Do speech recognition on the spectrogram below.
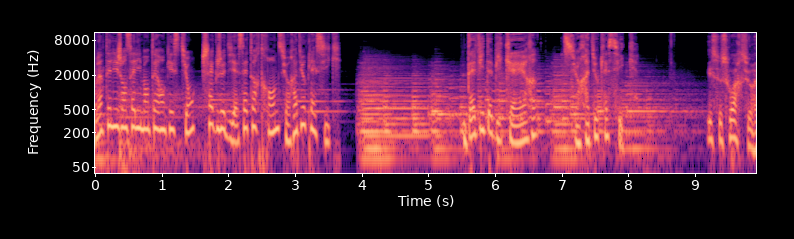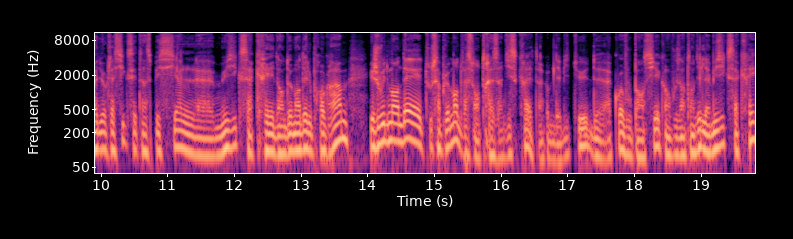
l'intelligence alimentaire en question, chaque jeudi à 7h30 sur Radio Classique. David Abiker sur Radio Classique. Et ce soir sur Radio Classique, c'est un spécial euh, musique sacrée d'en demander le programme. Et je vous demandais tout simplement, de façon très indiscrète, hein, comme d'habitude, à quoi vous pensiez quand vous entendiez de la musique sacrée.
